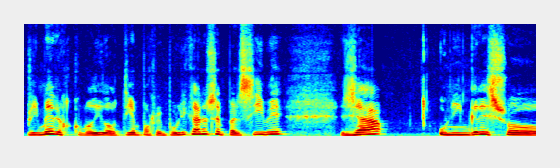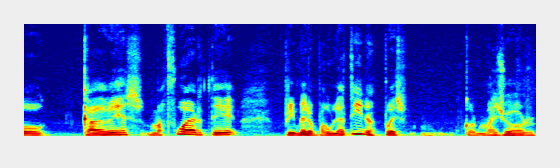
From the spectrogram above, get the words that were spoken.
primeros, como digo, tiempos republicanos se percibe ya un ingreso cada vez más fuerte, primero paulatino, después con mayor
